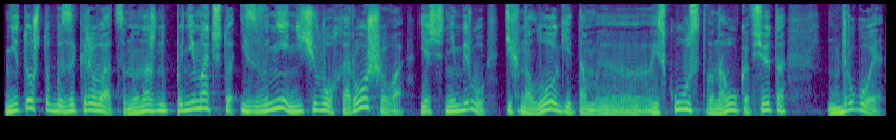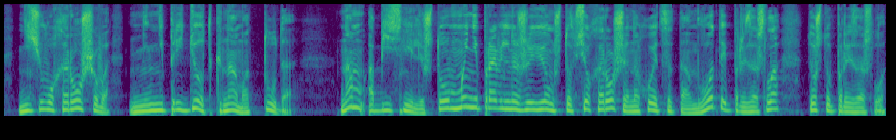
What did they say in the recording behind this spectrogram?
не то чтобы закрываться, но нужно понимать, что извне ничего хорошего, я сейчас не беру технологии, там, э, искусство, наука, все это другое. Ничего хорошего не, не придет к нам оттуда. Нам объяснили, что мы неправильно живем, что все хорошее находится там. Вот и произошло то, что произошло.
